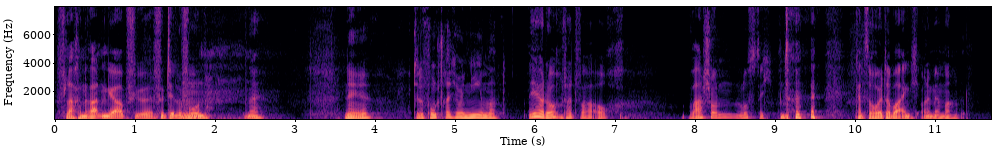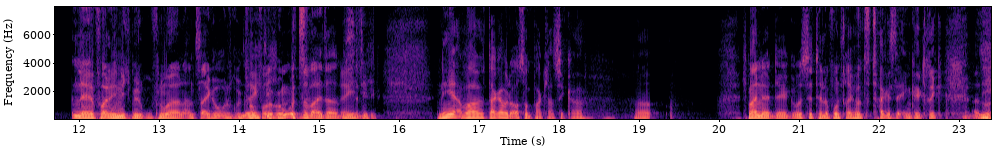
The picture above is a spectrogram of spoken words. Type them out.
flachen Ratten gab für, für Telefon. Mhm. Ne? nee, Telefonstreich habe ich nie gemacht. Ja, doch, das war auch, war schon lustig. Kannst du heute aber eigentlich auch nicht mehr machen. Nee, vor allem nicht mit Rufnummernanzeige und Rückverfolgung und so weiter. Richtig. Nee, aber da gab es auch so ein paar Klassiker. Ja. Ich meine, der größte Telefonstreich heutzutage ist der Enkeltrick. Also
